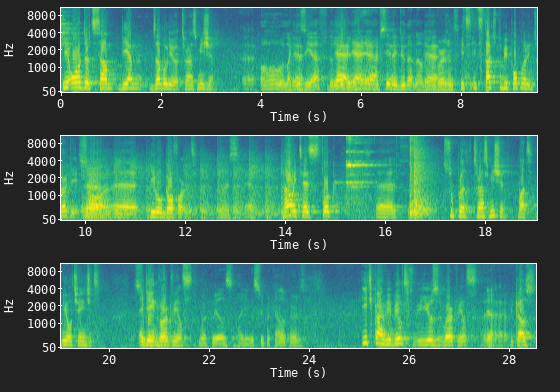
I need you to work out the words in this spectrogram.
he ordered some bmw transmission Oh, like Yeah. the ZF? they Yeah, did? yeah, yeah, I've seen yeah. they do that now, the Yeah. conversions. it's, it starts to be popular in turkey so Yeah. uh, he will go for it Nice. now it has stock uh, supra transmission but we will change it again Super work wheels Work wheels, hiding the super calipers. each car we build we use work wheels uh, Yeah. because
